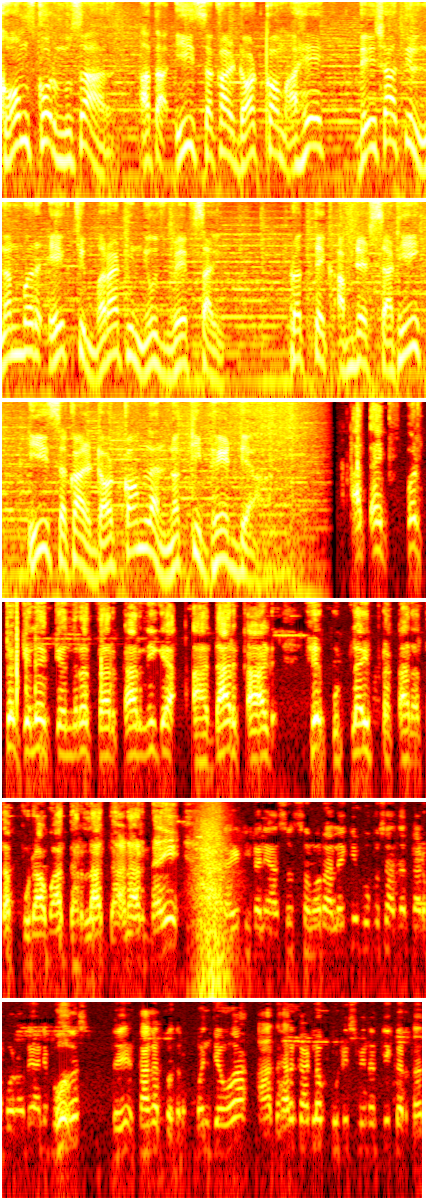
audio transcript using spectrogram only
कॉमस्कोरनुसार आता ई सकाळ डॉट कॉम आहे देशातील नंबर एक ची मराठी न्यूज वेबसाईट प्रत्येक अपडेटसाठी ई सकाळ डॉट कॉम ला नक्की भेट द्या. आता एक स्पष्ट केले केंद्र सरकारने की आधार कार्ड हे कुठल्याही प्रकाराचा पुरावा धरला जाणार नाही. काही ठिकाणी असं समोर आलं की बोगस आधार कार्ड बनवले आणि हो. बोगस ते कागदपत्र. पण जेव्हा आधार कार्डला पोलीस विनंती करतात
